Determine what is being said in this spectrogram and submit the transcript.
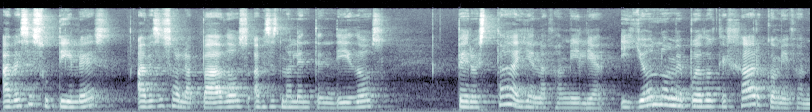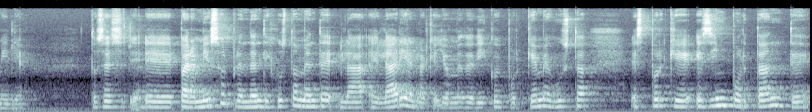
a veces sutiles, a veces solapados, a veces malentendidos, pero está ahí en la familia y yo no me puedo quejar con mi familia entonces, eh, para mí es sorprendente y justamente la, el área en la que yo me dedico y por qué me gusta es porque es importante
